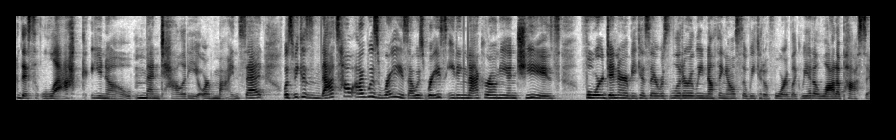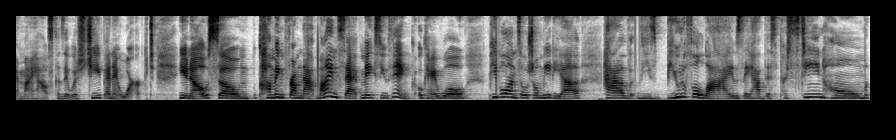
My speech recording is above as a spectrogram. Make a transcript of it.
this lack, you know, mentality or mindset was because that's how I was raised. I was raised eating macaroni and cheese for dinner because there was literally nothing else that we could afford. Like we had a lot of pasta in my house because it was cheap and it worked, you know? So coming from that mindset makes you think, okay, well, people on social media have these beautiful lives. They have this pristine home.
